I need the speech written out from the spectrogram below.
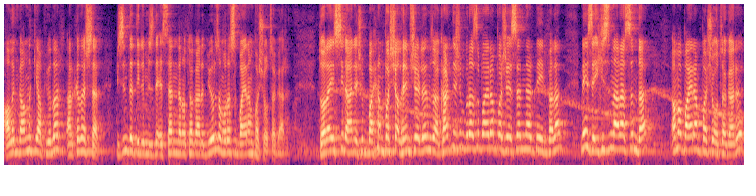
alınganlık yapıyorlar. Arkadaşlar bizim de dilimizde Esenler Otogarı diyoruz ama orası Bayrampaşa Otogarı. Dolayısıyla hani şu Bayrampaşalı hemşerilerimiz var. Kardeşim burası Bayrampaşa Esenler değil falan. Neyse ikisinin arasında ama Bayrampaşa Otogarı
